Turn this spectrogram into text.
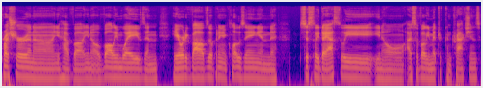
pressure and uh, you have you know volume waves and aortic valves opening and closing and systole diastole, you know isovolumetric contractions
